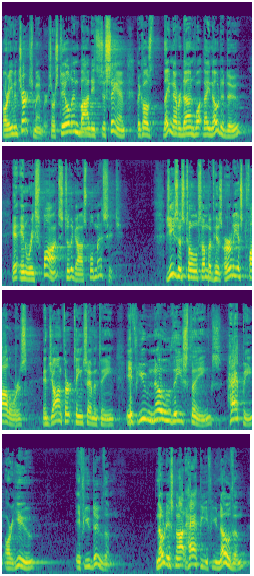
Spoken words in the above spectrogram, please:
are even church members, are still in bondage to sin because they've never done what they know to do in, in response to the gospel message. Jesus told some of his earliest followers in John 13, 17, if you know these things, happy are you if you do them. Notice not happy if you know them,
